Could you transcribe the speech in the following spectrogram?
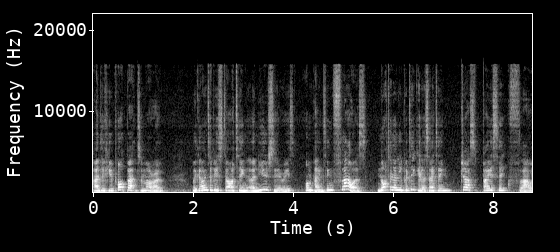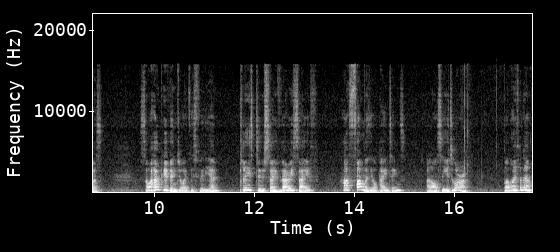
and if you pop back tomorrow, we're going to be starting a new series on painting flowers. Not in any particular setting, just basic flowers. So I hope you've enjoyed this video. Please do stay very safe, have fun with your paintings, and I'll see you tomorrow. Bye bye for now.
